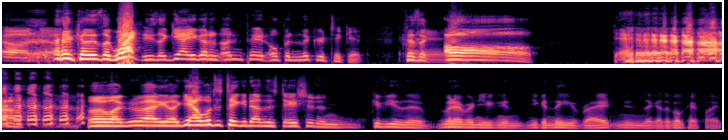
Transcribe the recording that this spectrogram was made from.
Oh no. and Kelly's like, what? He's like, yeah, you got an unpaid open liquor ticket. Because like, oh. Damn. oh, like, right, like, yeah, we'll just take you down to the station and give you the whatever, and you can you can leave, right? And the guy's like, okay, fine.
